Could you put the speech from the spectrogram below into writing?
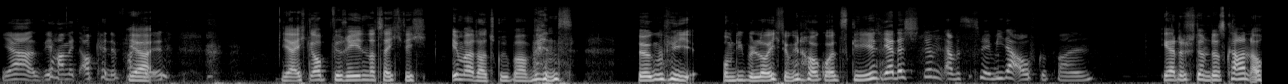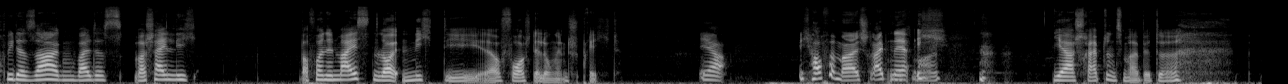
ja, sie haben jetzt auch keine Ja. Fackeln. Ja, ich glaube, wir reden tatsächlich immer darüber, wenn es irgendwie um die Beleuchtung in Hogwarts geht. Ja, das stimmt, aber es ist mir wieder aufgefallen. Ja, das stimmt. Das kann man auch wieder sagen, weil das wahrscheinlich von den meisten Leuten nicht die äh, Vorstellung entspricht. Ja. Ich hoffe mal, schreibt Naja, uns mal. ich. Ja, schreibt uns mal bitte.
